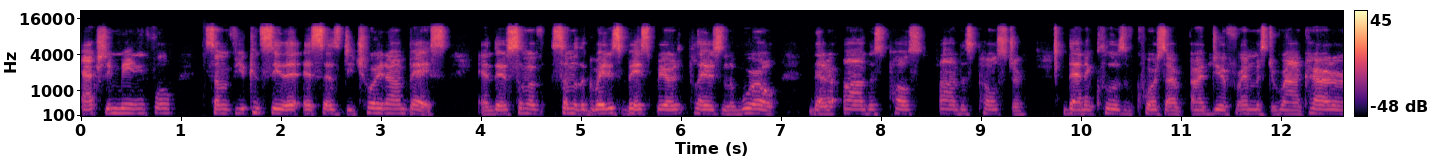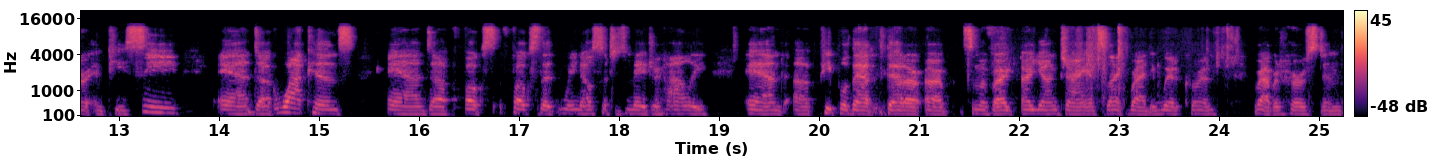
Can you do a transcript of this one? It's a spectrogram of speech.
actually meaningful some of you can see that it says detroit on bass and there's some of some of the greatest bass players in the world that are on this post on this poster that includes, of course, our, our dear friend, Mr. Ron Carter and PC and Doug Watkins and uh, folks, folks that we know, such as Major Holley and uh, people that, that are, are, some of our, our young giants like Rodney Whitaker and Robert Hurst and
